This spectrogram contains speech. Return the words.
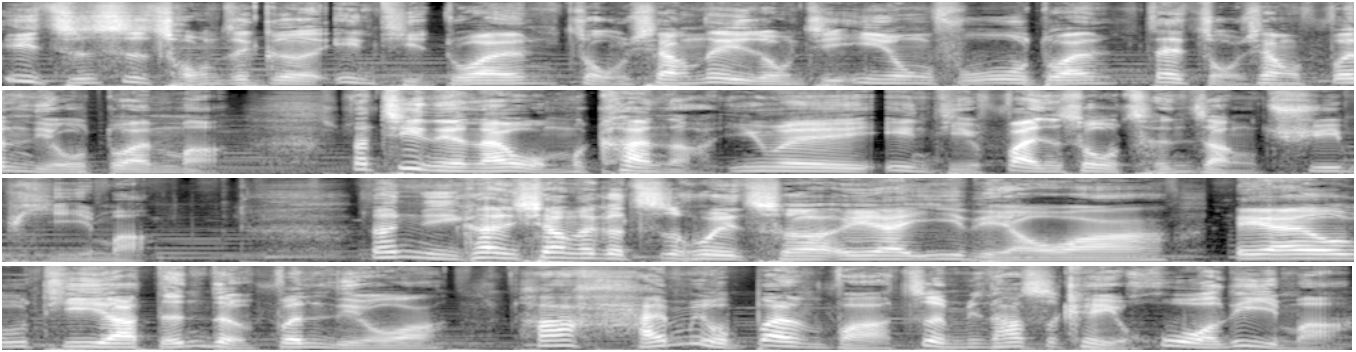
一直是从这个硬体端走向内容及应用服务端，再走向分流端嘛。那近年来我们看啊，因为硬体贩售成长趋疲嘛，那你看像那个智慧车、AI 医疗啊、AIoT 啊等等分流啊，它还没有办法证明它是可以获利嘛。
